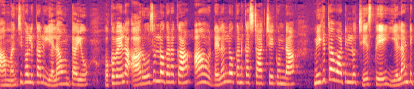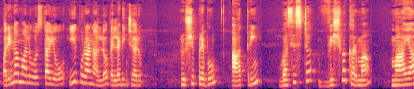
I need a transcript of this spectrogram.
ఆ మంచి ఫలితాలు ఎలా ఉంటాయో ఒకవేళ ఆ రోజుల్లో గనక ఆ నెలల్లో కనుక స్టార్ట్ చేయకుండా మిగతా వాటిల్లో చేస్తే ఎలాంటి పరిణామాలు వస్తాయో ఈ పురాణాల్లో వెల్లడించారు. ఋషిప్రభు ఆత్రి వశిష్ఠ విశ్వకర్మ మాయా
